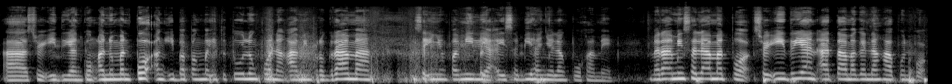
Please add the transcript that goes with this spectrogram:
ah, Sir Adrian. Kung ano man po ang iba pang maitutulong po ng aming programa sa inyong pamilya ay sabihan niyo lang po kami. Maraming salamat po, Sir Adrian, at ah, magandang hapon po.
